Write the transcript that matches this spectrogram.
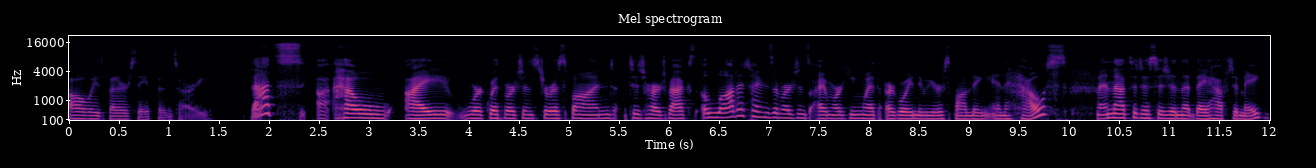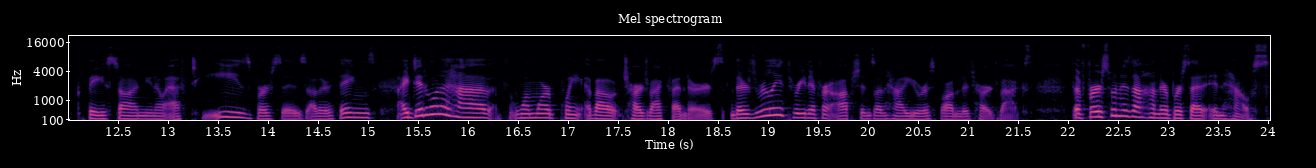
always better safe than sorry. That's uh, how I work with merchants to respond to chargebacks. A lot of times, the merchants I'm working with are going to be responding in house, and that's a decision that they have to make based on, you know, FTEs versus other things. I did want to have one more point about chargeback vendors. There's really three different options on how you respond to chargebacks. The first one is 100% in house.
